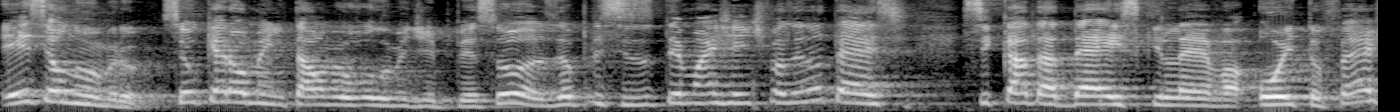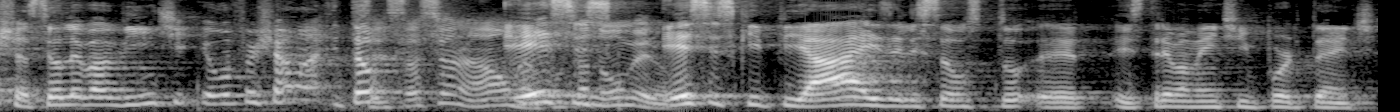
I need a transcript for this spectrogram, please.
esse é o número. Se eu quero aumentar o meu volume de pessoas, eu preciso ter mais gente fazendo teste. Se cada 10 que leva 8 fecha, se eu levar 20, eu vou fechar mais. Então, Sensacional, esses, número. esses KPIs, eles são é, extremamente importantes.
